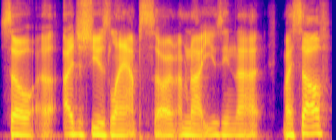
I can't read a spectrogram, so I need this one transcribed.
so uh, I just use lamps. So I'm not using that myself.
